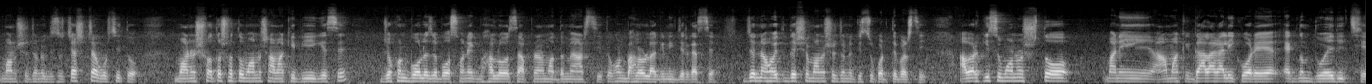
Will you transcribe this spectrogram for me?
মানুষের জন্য কিছু চেষ্টা করছি তো। মানুষ, শত শত মানুষ আমাকে দিয়ে গেছে। যখন বলে যে, বস, অনেক ভালো আছে আপনার মাধ্যমে আসছি। তখন ভালো লাগে নিজের কাছে। যে, না, হয়তো দেশের মানুষের জন্য কিছু করতে পারছি। আবার কিছু মানুষ তো মানে আমাকে গালাগালি করে, একদম ধুয়ে দিচ্ছে।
